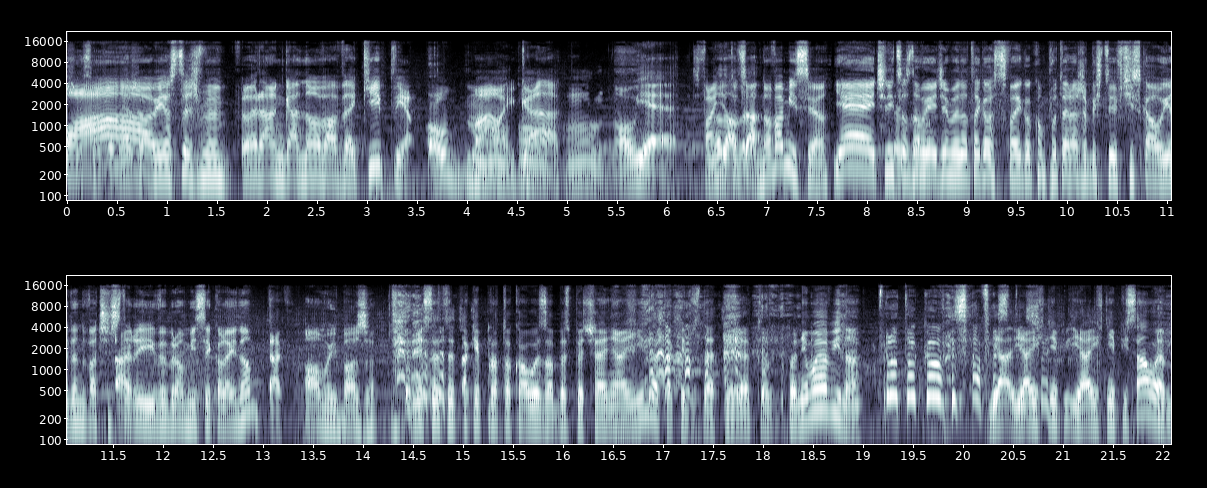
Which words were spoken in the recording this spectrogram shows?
jestem Wow, żołnierzem. jesteśmy ranga nowa w ekipie. Oh my god. Mm, mm, oh yeah. Fajnie, no to dobra. co? Nowa misja. Jej, czyli co, Tak, znowu dobra. jedziemy do tego swojego komputera, żebyś ty wciskał 1, 2, 3, 4 i wybrał misję kolejną? Tak. O mój Boże. Niestety takie protokoły zabezpieczenia i inne takie bzdety, nie? To, to nie moja wina. Protokoły zabezpieczenia. Ja, ja, ich nie, pi- ja ich nie pisałem.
